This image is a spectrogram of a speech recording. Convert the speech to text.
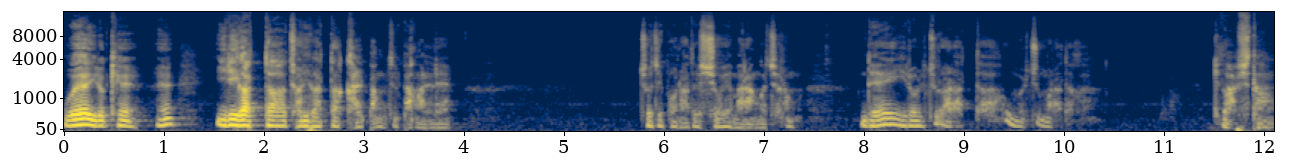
왜 이렇게 예? 이리 갔다 저리 갔다 갈팡질팡할래? 조지 버나드 쇼에 말한 것처럼 내 이럴 줄 알았다 우물쭈물하다가 기도합시다.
